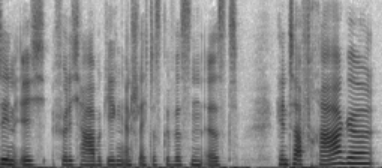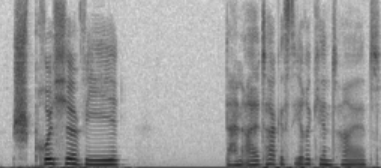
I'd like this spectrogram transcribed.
den ich für dich habe gegen ein schlechtes Gewissen, ist, hinterfrage Sprüche wie, dein Alltag ist ihre Kindheit.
